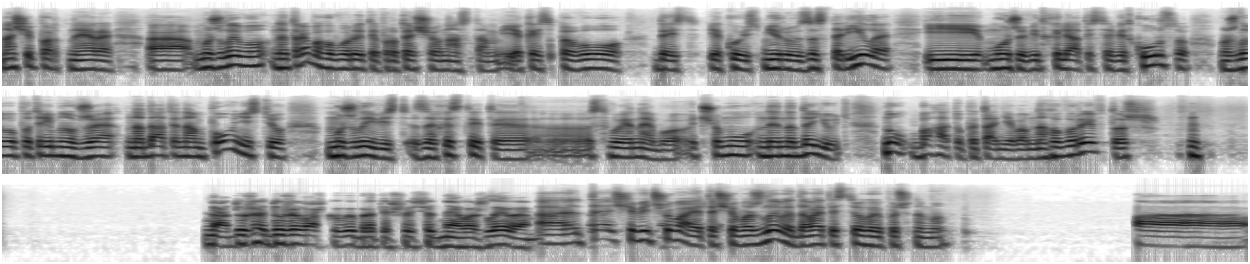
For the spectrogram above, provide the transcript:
наші партнери. Можливо, не треба говорити про те, що у нас там якесь ПВО десь якоюсь мірою застаріле і може відхилятися від курсу. Можливо, потрібно вже надати нам повністю можливість захистити е, своє небо. Чому не надають? Ну багато питань я вам наговорив. Тож Да, дуже дуже важко вибрати щось одне важливе. а те, що відчуваєте, що важливе, давайте з цього і почнемо. А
